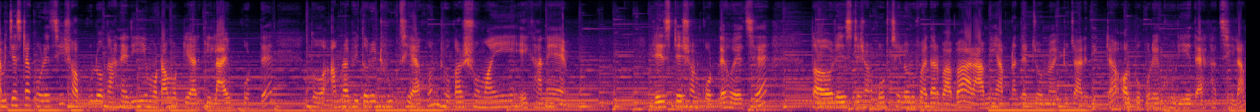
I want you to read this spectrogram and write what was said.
আমি চেষ্টা করেছি সবগুলো গানেরই মোটামুটি আর কি লাইভ করতে। তো আমরা ভিতরে ঢুকছি এখন। ঢোকার সময়ই এখানে রেজিস্ট্রেশন করতে হয়েছে। তো রেজিস্ট্রেশন করছিল রুফায়দার বাবা আর আমি আপনাদের জন্য একটু চারিদিকটা অল্প করে ঘুরিয়ে দেখাচ্ছিলাম।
